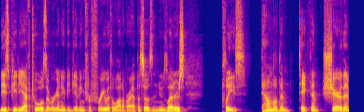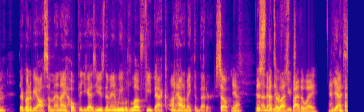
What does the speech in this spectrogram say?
these PDF tools that we're going to be giving for free with a lot of our episodes and newsletters, please download them, take them, share them. They're going to be awesome. And I hope that you guys use them and we would love feedback on how to make them better. So Yeah. This Uh, is the new us, by the way. yes,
